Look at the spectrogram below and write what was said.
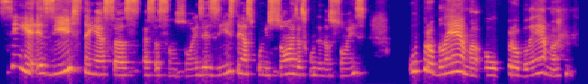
Sim, existem essas, essas sanções, existem as punições, as condenações. O problema, ou problema,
